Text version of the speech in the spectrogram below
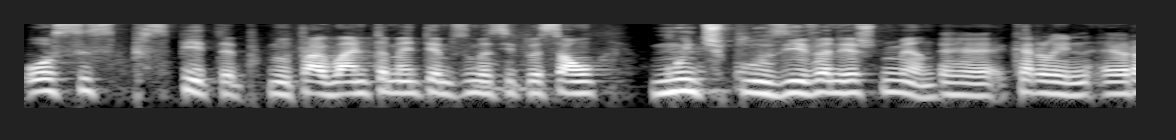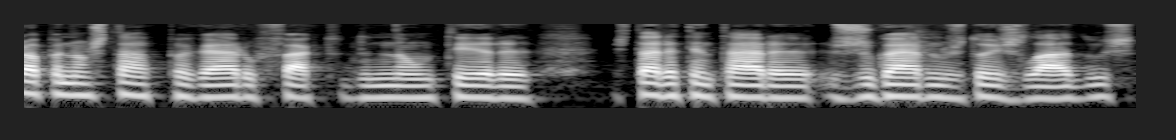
ou se se precipita, porque no Taiwan também temos uma situação muito explosiva neste momento. Uh, Carolina, a Europa não está a pagar o facto de não ter estar a tentar eh, jogar nos dois lados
